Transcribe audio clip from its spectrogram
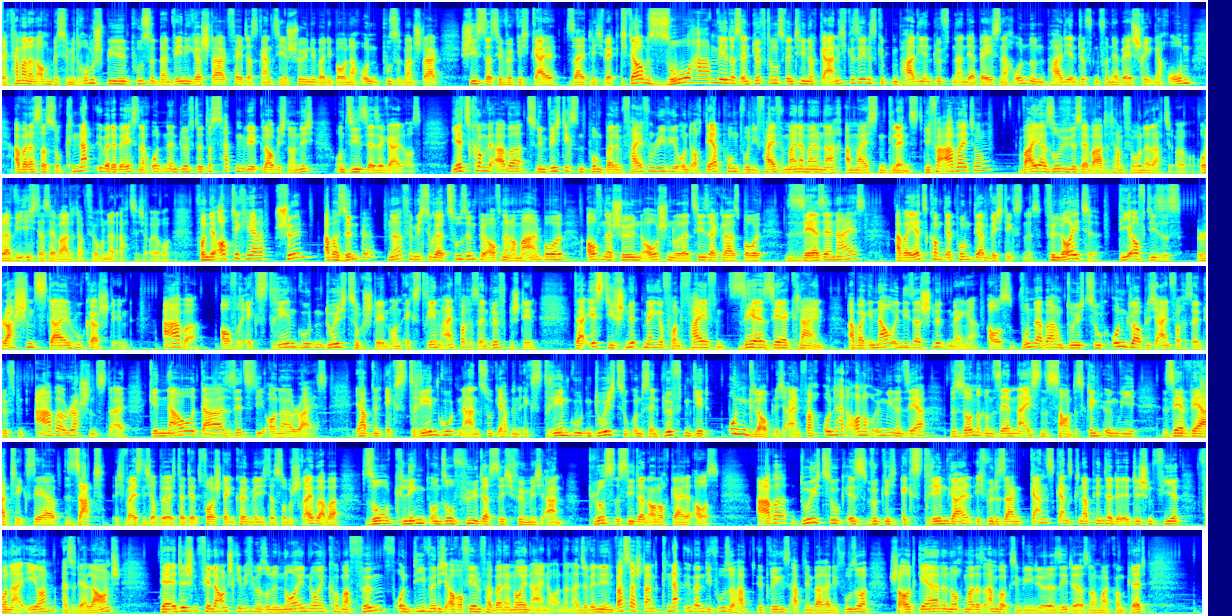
Da kann man dann auch ein bisschen mit rumspielen. Pustet man weniger stark, fällt das Ganze hier schön über die Bau nach unten. Pustet man stark, schießt das hier wirklich geil seitlich weg. Ich glaube, so haben wir das Entlüftungsventil noch gar nicht gesehen. Es gibt ein paar, die entlüften an der Base nach unten und ein paar, die entlüften von der Base schräg nach oben. Aber dass das so knapp über der Base nach unten entlüftet, das hatten wir, glaube ich, noch nicht und sieht sehr, sehr geil aus. Jetzt kommen wir aber zu dem wichtigsten Punkt bei dem Pfeifenreview und auch der Punkt, wo die Pfeife meiner Meinung nach am meisten glänzt. Die Verarbeitung war ja so, wie wir es erwartet haben, für 180 Euro. Oder wie ich das erwartet habe, für 180 Euro. Von der Optik her schön, aber simpel. Ne? Für mich sogar zu simpel auf einer normalen Bowl, auf einer schönen Ocean oder Caesar Glass Bowl. Sehr, sehr nice. Aber jetzt kommt der Punkt, der am wichtigsten ist. Für Leute, die auf dieses Russian-Style Hookah stehen, aber auf extrem guten Durchzug stehen und extrem einfaches Entlüften stehen, da ist die Schnittmenge von Pfeifen sehr, sehr klein. Aber genau in dieser Schnittmenge aus wunderbarem Durchzug, unglaublich einfaches Entlüften, aber Russian Style, genau da sitzt die Honor Rise. Ihr habt einen extrem guten Anzug, ihr habt einen extrem guten Durchzug und das Entlüften geht unglaublich einfach und hat auch noch irgendwie einen sehr besonderen, sehr niceen Sound. Das klingt irgendwie sehr wertig, sehr satt. Ich weiß nicht, ob ihr euch das jetzt vorstellen könnt, wenn ich das so beschreibe, aber so klingt und so fühlt das sich für mich an. Plus, es sieht dann auch noch geil aus. Aber Durchzug ist wirklich extrem geil. Ich würde sagen, ganz, ganz knapp hinter der Edition 4 von Aeon, also der Lounge. Der Edition 4 Lounge gebe ich immer so eine 9, 9,5 und die würde ich auch auf jeden Fall bei der 9 einordnen. Also wenn ihr den Wasserstand knapp über dem Diffusor habt, übrigens abnehmbarer Diffusor, schaut gerne nochmal das Unboxing-Video, da seht ihr das nochmal komplett.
